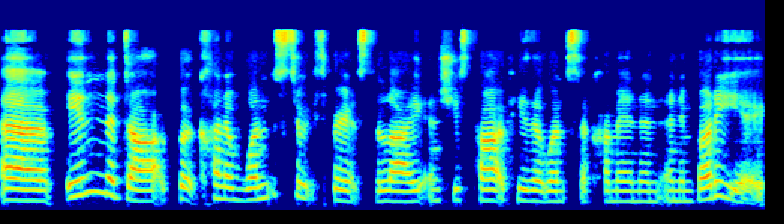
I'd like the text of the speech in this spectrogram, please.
uh, in the dark, but kind of wants to experience the light, and she's part of you that wants to come in and, and embody you.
